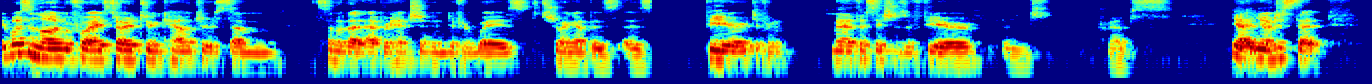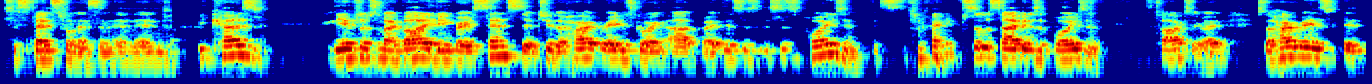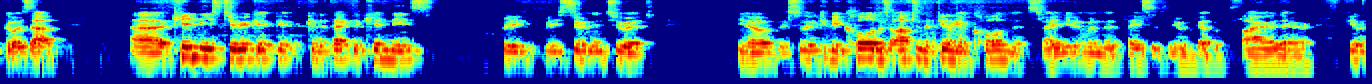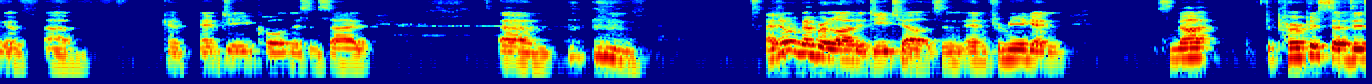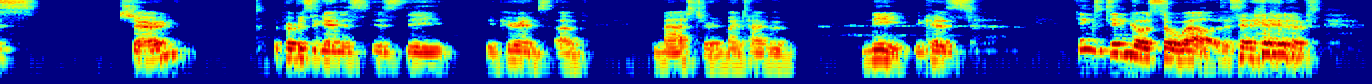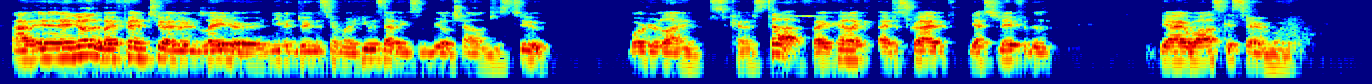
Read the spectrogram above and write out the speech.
it wasn't long before I started to encounter some some of that apprehension in different ways, showing up as as fear, different manifestations of fear, and perhaps, yeah, you know, just that suspensefulness and, and, and because the influence of my body being very sensitive to the heart rate is going up right? This is this is poison. It's right? Psilocybin is a poison. It's toxic right? So the heart rate is, it goes up. Uh, kidneys too can, can, can affect the kidneys pretty pretty soon into it. You know so it can be cold there's often the feeling of coldness right? Even when the place is you know we've got the fire there feeling of um, kind of empty coldness inside. Um, I don't remember a lot of the details, and, and for me again, it's not the purpose of this sharing. The purpose again is is the the appearance of the master in my time of need, because things didn't go so well, as I said. uh, and I know that my friend too, I learned later, and even during the ceremony, he was having some real challenges too, borderline kind of stuff, right? Kind of like I described yesterday for the the ayahuasca ceremony.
